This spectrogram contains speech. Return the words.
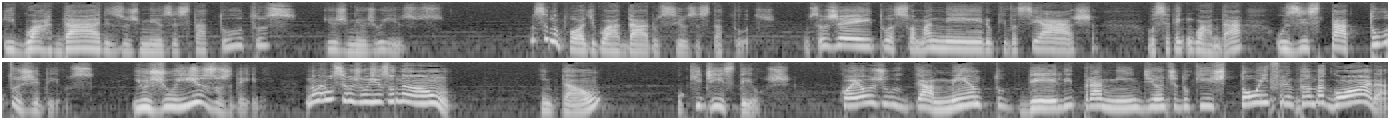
E guardares os meus estatutos e os meus juízos. Você não pode guardar os seus estatutos. O seu jeito, a sua maneira, o que você acha. Você tem que guardar os estatutos de Deus e os juízos dele. Não é o seu juízo, não. Então, o que diz Deus? Qual é o julgamento dele para mim diante do que estou enfrentando agora?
